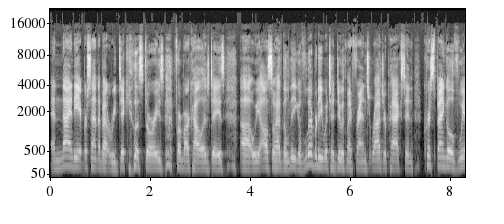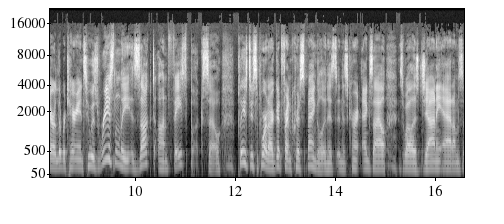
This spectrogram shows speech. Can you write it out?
and 98% about ridiculous stories from our college days. Uh, we also have the League of Liberty, which I do with my friends Roger Paxton, Chris Spangle of We Are Libertarians, who is recently zucked on Facebook. So please do support our good friend Chris Spangle in his in his current exile, as well as Johnny Adams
